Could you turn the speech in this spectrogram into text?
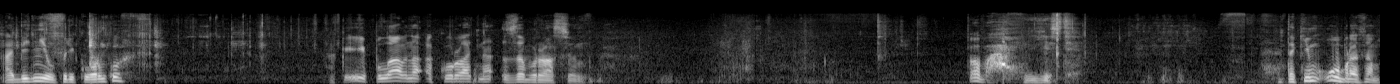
объединил прикормку и плавно, аккуратно забрасываем. Опа, есть. Таким образом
